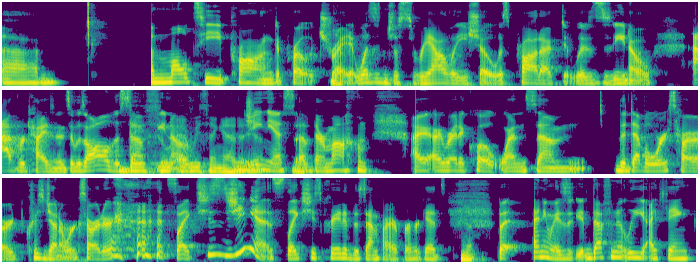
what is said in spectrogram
um a multi-pronged approach right Yeah. it wasn't just a reality show it was product it was you know advertisements it was all the they stuff threw you know everything at it. yeah. genius Yeah. of their mom. I, I read a quote once. Um, the devil works hard. Kris Jenner works harder. it's like she's a genius. Like she's created this empire for her kids. Yep. But anyways, definitely, I think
